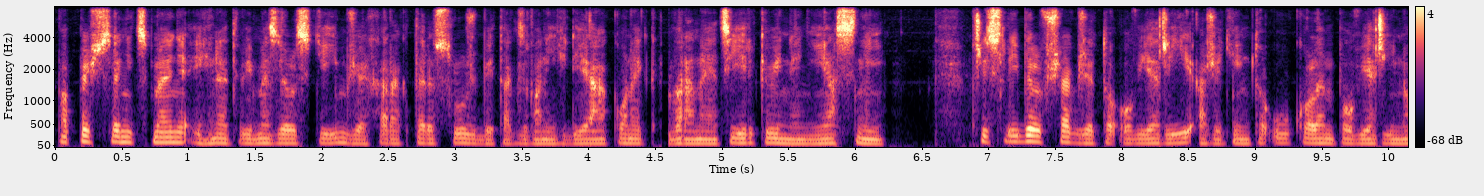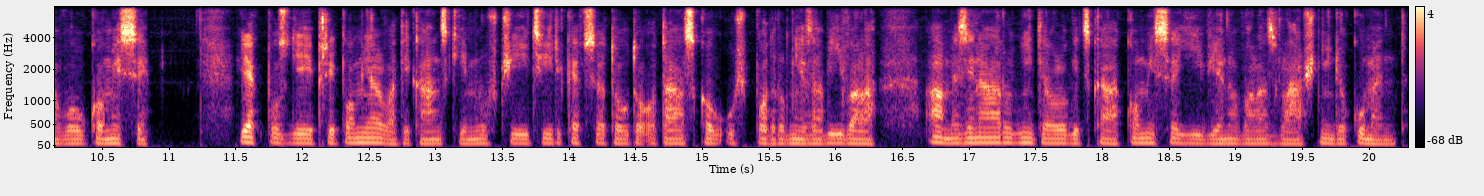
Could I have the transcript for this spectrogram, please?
Papež se nicméně i hned vymezil s tím, že charakter služby tzv. diákonek v rané církvi není jasný. Přislíbil však, že to ověří a že tímto úkolem pověří novou komisi. Jak později připomněl vatikánský mluvčí, církev se touto otázkou už podrobně zabývala a Mezinárodní teologická komise jí věnovala zvláštní dokument.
